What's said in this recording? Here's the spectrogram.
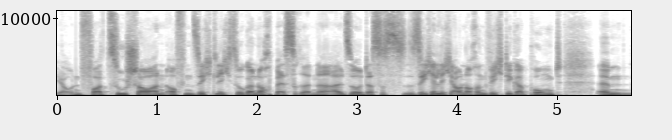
Ja, und vor Zuschauern offensichtlich sogar noch bessere. Ne? Also das ist sicherlich auch noch ein wichtiger Punkt. Ähm,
